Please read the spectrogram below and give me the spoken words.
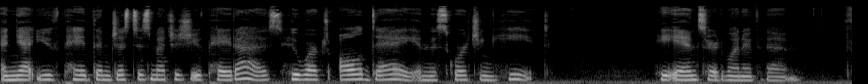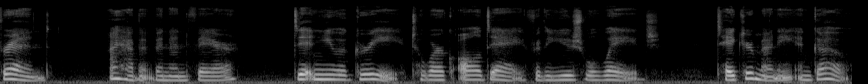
and yet you've paid them just as much as you've paid us, who worked all day in the scorching heat. He answered one of them, Friend, I haven't been unfair. Didn't you agree to work all day for the usual wage? Take your money and go.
